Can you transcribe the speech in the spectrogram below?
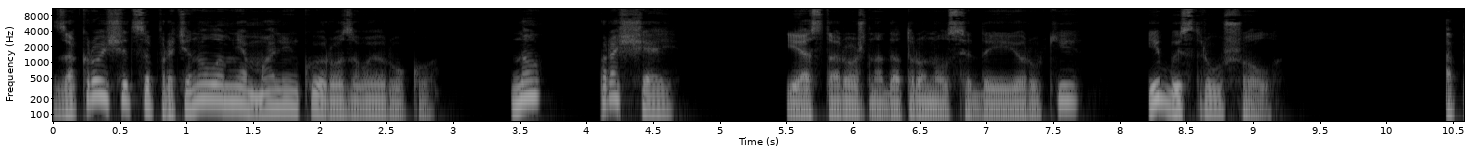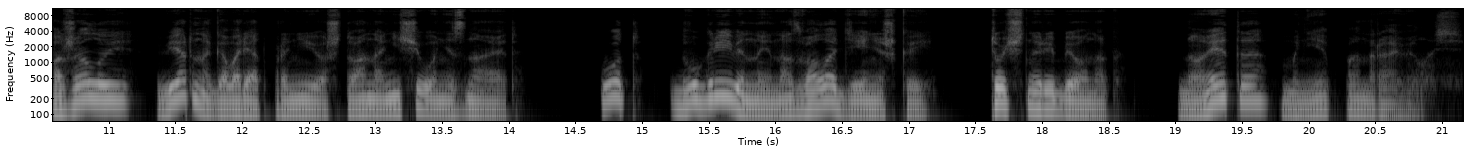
Закройщица протянула мне маленькую розовую руку. — Ну, прощай. Я осторожно дотронулся до ее руки и быстро ушел. А, пожалуй, верно говорят про нее, что она ничего не знает. Вот Двугривенный назвала денежкой. Точно ребенок. Но это мне понравилось.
